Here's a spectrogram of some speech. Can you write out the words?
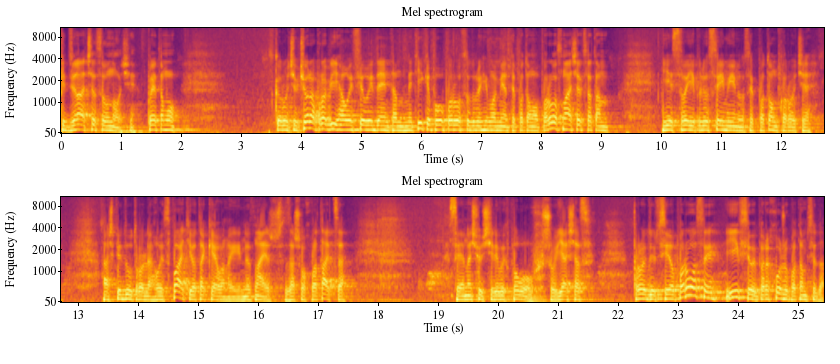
під 12 часов ночі. Поэтому, коротше, вчора пробігали цілий день, там не тільки по опоросу, другі моменти, потім опорос почався, там є свої плюси і мінуси, потім, коротше, аж під утро лягли спати, і отаке воно, і не знаєш за що хвататися. Це насчет щелевих полов, що я зараз пройду всі опороси і все, і переходжу потім сюди.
